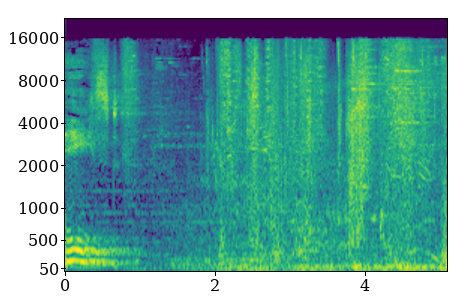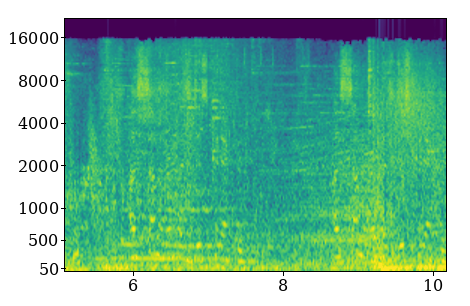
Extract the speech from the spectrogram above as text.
Aced. A summoner has disconnected. A summoner has disconnected.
